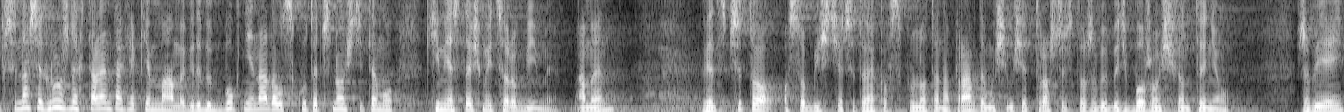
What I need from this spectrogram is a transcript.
przy naszych różnych talentach, jakie mamy, gdyby Bóg nie nadał skuteczności temu, kim jesteśmy i co robimy? Amen? Więc czy to osobiście, czy to jako wspólnota, naprawdę musimy się troszczyć o to, żeby być Bożą świątynią, żeby jej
